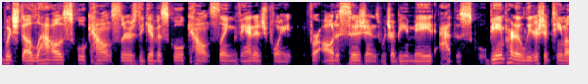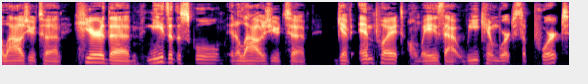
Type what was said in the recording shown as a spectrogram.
which allows school counselors to give a school counseling vantage point for all decisions which are being made at the school. Being part of the leadership team allows you to hear the needs of the school, it allows you to give input on ways that we can work to support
